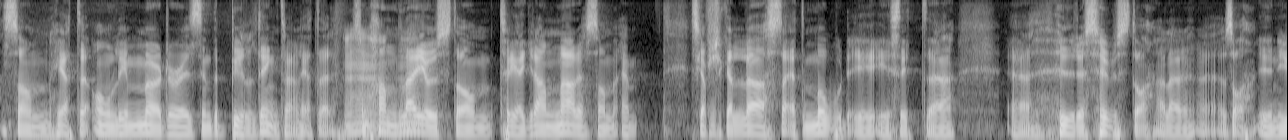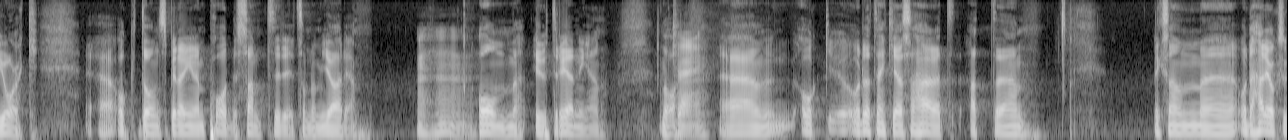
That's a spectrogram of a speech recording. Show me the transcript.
som heter Only Murderers in the Building, tror jag den heter. Mm. Som handlar just om tre grannar som är, ska försöka lösa ett mord i, i sitt eh, eh, hyreshus då, eller eh, så, i New York. Eh, och de spelar in en podd samtidigt som de gör det. Mm. Om utredningen. Då. Okay. Eh, och, och då tänker jag så här att, att liksom, och det här är också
